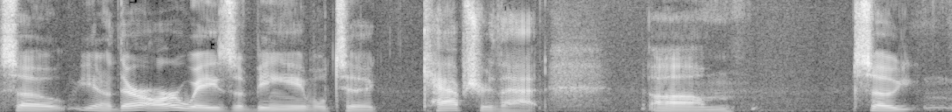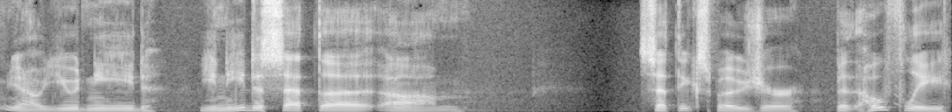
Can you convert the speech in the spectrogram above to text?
So, you know, there are ways of being able to capture that. Um, so, you know, you would need you need to set the um, set the exposure, but hopefully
